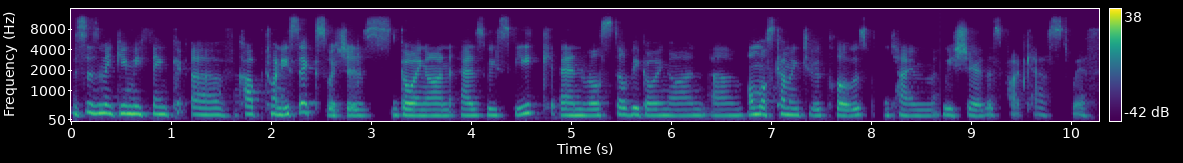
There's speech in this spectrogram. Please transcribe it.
This is making me think of COP26, which is going on as we speak and will still be going on, um, almost coming to a close by the time we share this podcast with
